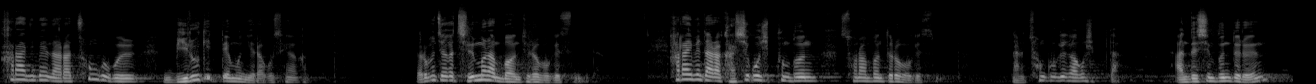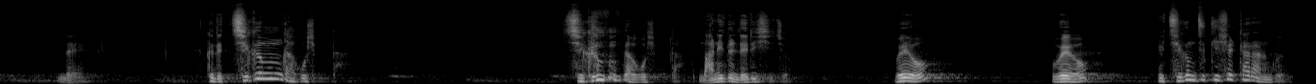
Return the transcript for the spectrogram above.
하나님의 나라 천국을 미루기 때문이라고 생각합니다. 여러분 제가 질문 한번 드려보겠습니다. 하나님의 나라 가시고 싶은 분 손 한번 들어보겠습니다. 나는 천국에 가고 싶다. 안 드신 분들은 네. 근데 지금 가고 싶다. 지금 가고 싶다. 많이들 내리시죠. 왜요? 왜요? 지금 죽기 싫다라는 겁니다.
